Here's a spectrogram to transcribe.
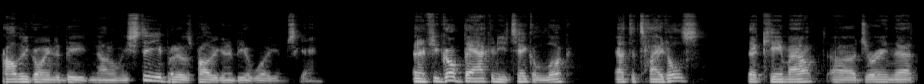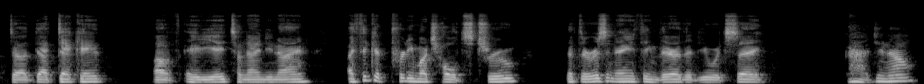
probably going to be not only Steve, but it was probably going to be a Williams game. And if you go back and you take a look at the titles that came out uh, during that uh, that decade of 88 to 99, I think it pretty much holds true that there isn't anything there that you would say, God, you know,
